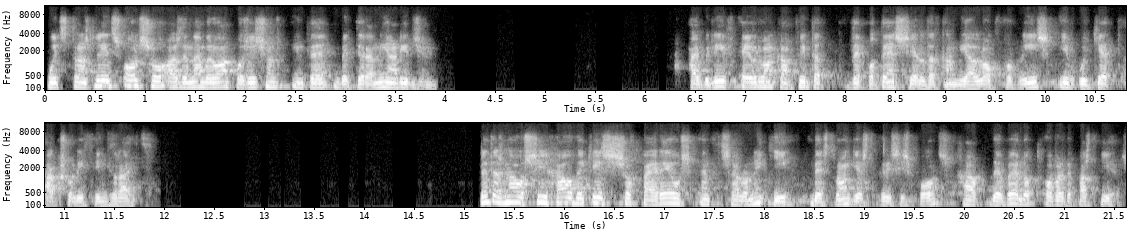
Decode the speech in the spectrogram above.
which translates also as the number one position in the Mediterranean region. I believe everyone can feel that the potential that can be unlocked for Greece if we get actually things right. Let us now see how the cases of Piraeus and Thessaloniki, the strongest Greece ports, have developed over the past years.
